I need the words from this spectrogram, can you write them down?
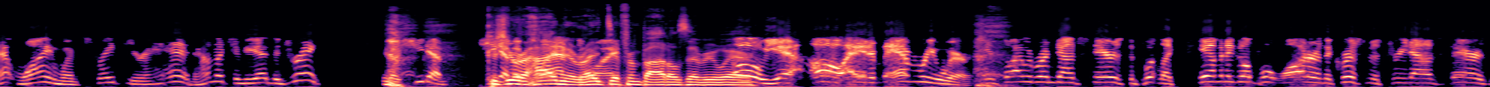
that wine went straight to your head. How much have you had to drink?" You know, she'd have Because you were hiding it, right? wine. Different bottles everywhere. Oh yeah. Oh, I had them everywhere. And so I would run downstairs to put like, hey, I'm gonna go put water in the Christmas tree downstairs.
